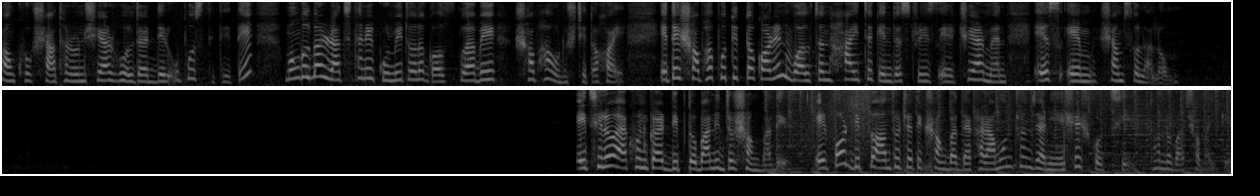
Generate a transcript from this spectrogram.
সংখ্যক সাধারণ শেয়ার হোল্ডারদের উপস্থিতিতে মঙ্গলবার রাজধানীর কুর্মিটোলা গলফ ক্লাবে সভা অনুষ্ঠিত হয়। এতে সভাপতিত্ব করেন ওয়ালটন হাইটেক ইন্ডাস্ট্রিজ এর chairman S M Shamsul Alam. এই ছিল এখনকার দীপ্ত বাণিজ্য সংবাদে। এরপর দীপ্ত আন্তর্জাতিক সংবাদ দেখার আমন্ত্রণ জানিয়ে শেষ করছি। ধন্যবাদ সবাইকে।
